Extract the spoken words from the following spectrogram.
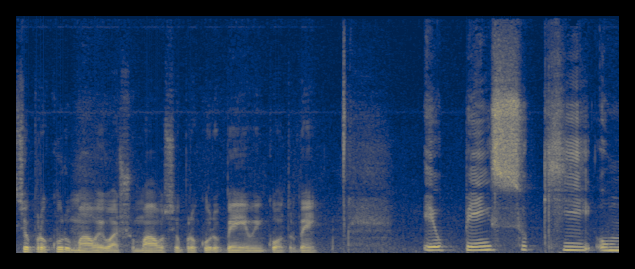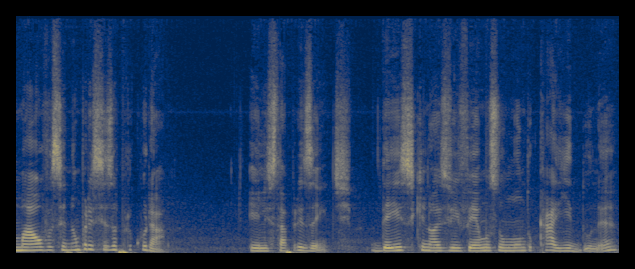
Se eu procuro mal, eu acho mal. Se eu procuro bem, eu encontro bem? Eu penso que o mal você não precisa procurar. Ele está presente. Desde que nós vivemos num mundo caído, né?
